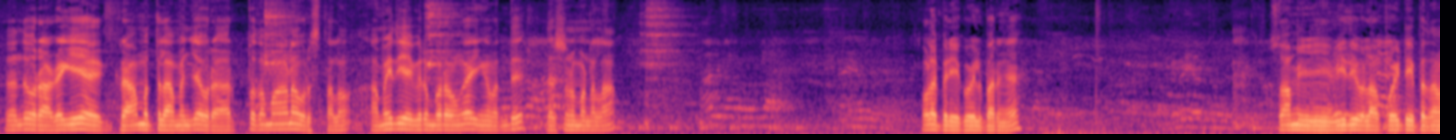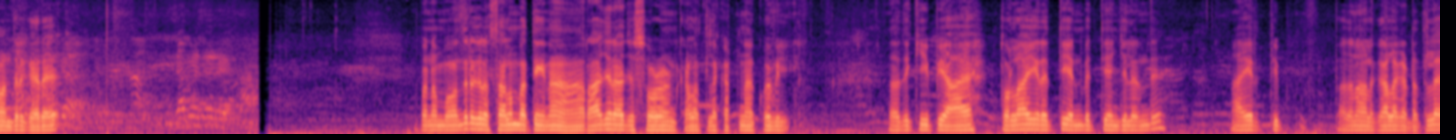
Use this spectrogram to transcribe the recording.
இது வந்து ஒரு அழகிய கிராமத்தில் அமைஞ்ச ஒரு அற்புதமான ஒரு ஸ்தலம். அமைதியை விரும்புகிறவங்க இங்கே வந்து தரிசனம் பண்ணலாம். அவ்வளோ பெரிய கோயில் பாருங்கள் சுவாமி வீதி உலா போயிட்டு இப்போ தான் வந்திருக்காரு. இப்போ நம்ம வந்திருக்கிற ஸ்தலம் பார்த்திங்கன்னா ராஜராஜ சோழன் காலத்தில் கட்டின கோவில். அதாவது கிபி ஆ தொள்ளாயிரத்தி எண்பத்தி அஞ்சுலேருந்து ஆயிரத்தி பதினாலு காலகட்டத்தில்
